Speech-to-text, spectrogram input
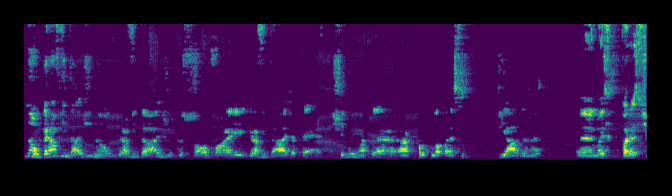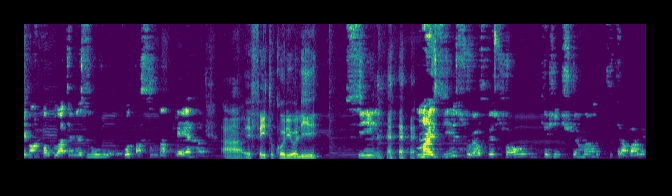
Não, gravidade não. Gravidade, o pessoal vai. Gravidade, até. Chegam até a calcular, parece piada, né? É, mas parece chegar a calcular até mesmo rotação da Terra. Ah, efeito Coriolis. Sim. mas isso é o pessoal que a gente chama que trabalha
